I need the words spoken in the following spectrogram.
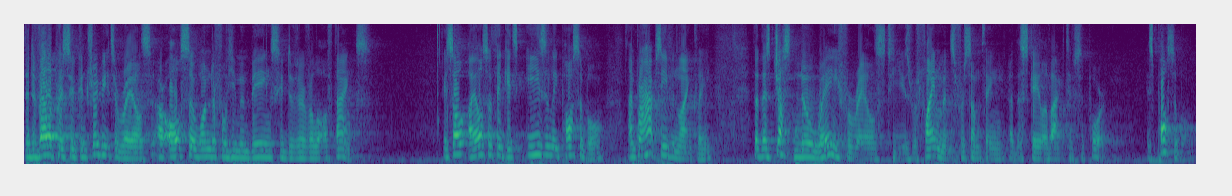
The developers who contribute to Rails are also wonderful human beings who deserve a lot of thanks. All, I also think it's easily possible, and perhaps even likely, that there's just no way for Rails to use refinements for something at the scale of active support. It's possible.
